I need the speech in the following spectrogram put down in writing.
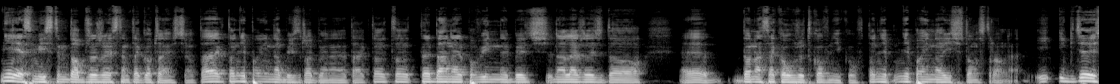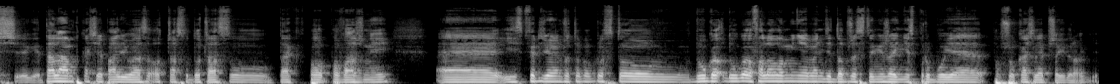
nie jest mi z tym dobrze, że jestem tego częścią, tak? To nie powinno być zrobione tak. To, to te dane powinny być, należeć do, do nas jako użytkowników. To nie, nie powinno iść w tą stronę. I, I gdzieś ta lampka się paliła od czasu do czasu tak po, poważniej e, i stwierdziłem, że to po prostu długo, długofalowo mi nie będzie dobrze z tym, jeżeli nie spróbuję poszukać lepszej drogi.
